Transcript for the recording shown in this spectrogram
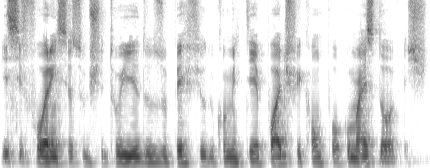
e se forem ser substituídos, o perfil do comitê pode ficar um pouco mais dovish.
